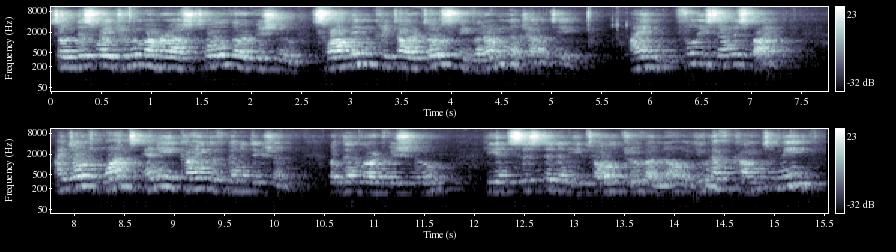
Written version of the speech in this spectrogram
So in this way, Dhruva Maharaj told Lord Vishnu, Swamin kritartosmi varamna jati. I am fully satisfied. I don't want any kind of benediction. But then Lord Vishnu, he insisted and he told Dhruva, no, you have come to me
